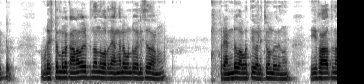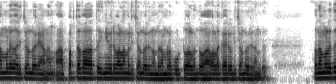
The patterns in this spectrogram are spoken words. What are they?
കിട്ടും. ഇവിടെ ഇഷ്ടം പോലെ കണവ കിട്ടുന്നതെന്ന് പറഞ്ഞ് അങ്ങനെ കൊണ്ട് വലിച്ചതാണ്. രണ്ട് വള്ളത്തിൽ വലിച്ചുകൊണ്ട് വരുന്നു ഈ ഭാഗത്ത് നമ്മൾ വലിച്ചുകൊണ്ട് വരികയാണ്. അപ്പുറത്തെ ഭാഗത്ത് ഇനി ഒരു വള്ളം വലിച്ചുകൊണ്ട് വരുന്നുണ്ട്. നമ്മുടെ കൂട്ടുവള്ളം ആ വള്ളക്കാർ വലിച്ചുകൊണ്ട് വരുന്നുണ്ട്. അപ്പോൾ നമ്മളിത്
